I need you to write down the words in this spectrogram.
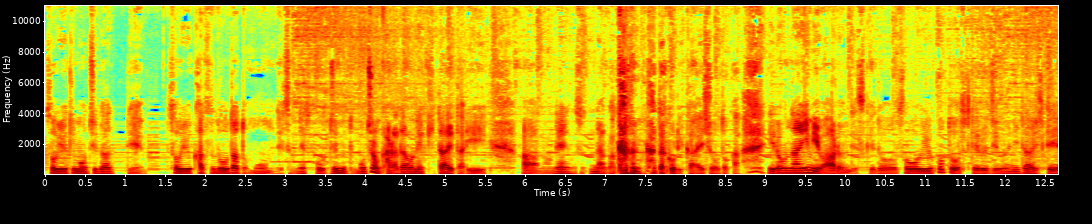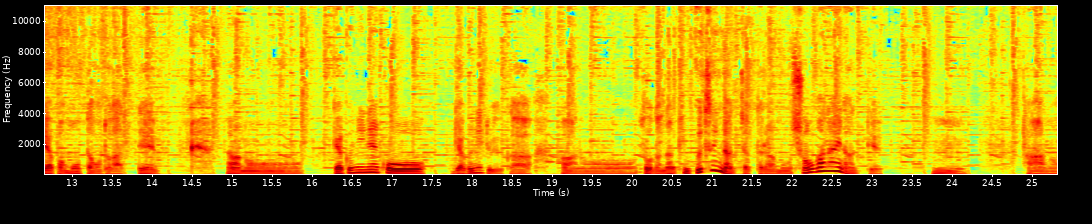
そういう気持ちがあって、そういう活動だと思うんですよね。スポーツジムってもちろん体をね、鍛えたり、あのね、なんか 肩こり解消とか、いろんな意味はあるんですけど、そういうことをしてる自分に対してやっぱ思ったことがあって、あの、逆にね、こう、逆にというか、あの、そうだな、うつになっちゃったらもうしょうがないなっていう。うん。あの、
